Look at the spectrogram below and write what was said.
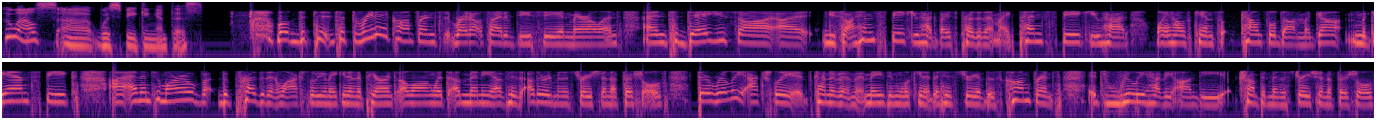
Who else uh, was speaking at this? Well, th- it's a three-day conference right outside of D.C. in Maryland, and today you saw uh, you saw him speak. You had Vice President Mike Pence speak. You had White House Counsel, Don McGa- McGahn speak, uh, and then tomorrow the president will actually be making an appearance along with uh, many of his other administration officials. They're really actually it's kind of amazing looking at the history of this conference. It's really heavy on the Trump administration officials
